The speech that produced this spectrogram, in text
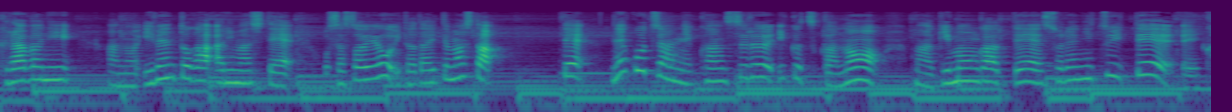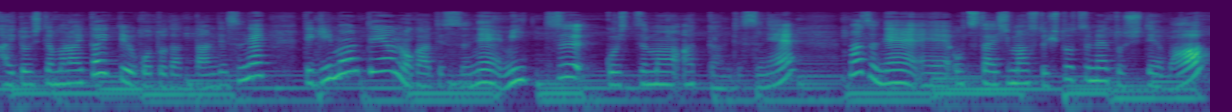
クラブにあのイベントがありましてお誘いをいただいてました。で猫ちゃんに関するいくつかの、まあ、疑問があってそれについて、えー、回答してもらいたいっていうことだったんですね。で疑問っていうのがですね3つご質問あったんですね。まずね、えー、お伝えしますと1つ目としては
